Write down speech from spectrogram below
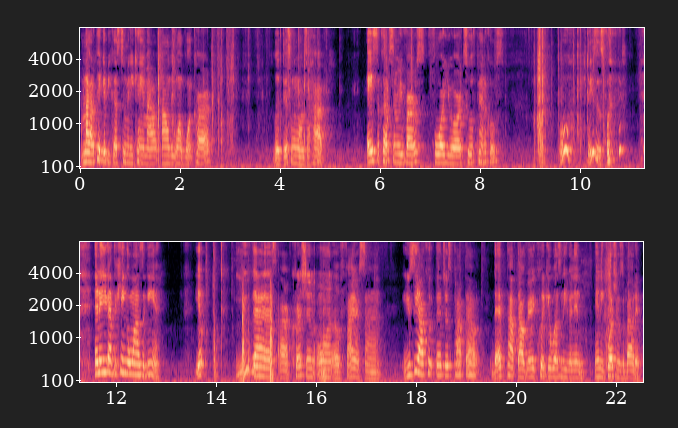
I'm not gonna pick it because too many came out. I only want one card. Look, this one wants to hop. Ace of Cups in reverse for your Two of Pentacles. Ooh, these is fun. and then you got the King of Wands again. Yep. You guys are crushing on a fire sign. You see how quick that just popped out? That popped out very quick. It wasn't even in any questions about it.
